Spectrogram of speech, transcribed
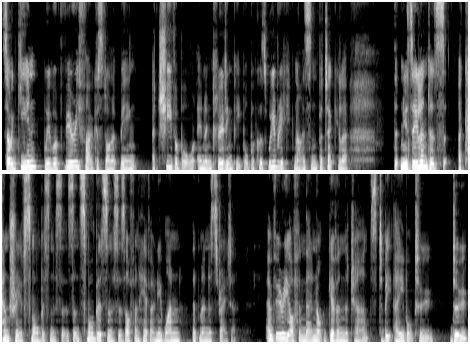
So again, we were very focused on it being achievable and including people because we recognise in particular that New Zealand is a country of small businesses, and small businesses often have only one administrator. And very often they're not given the chance to be able to do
